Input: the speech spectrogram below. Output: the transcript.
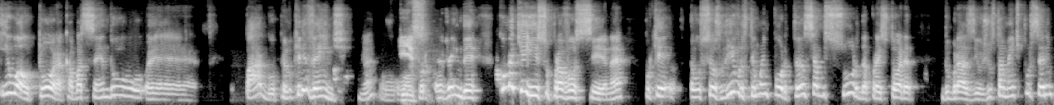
E o autor acaba sendo é, pago pelo que ele vende, né? O, o autor quer vender. Como é que é isso para você, né? Porque os seus livros têm uma importância absurda para a história do Brasil, justamente por serem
